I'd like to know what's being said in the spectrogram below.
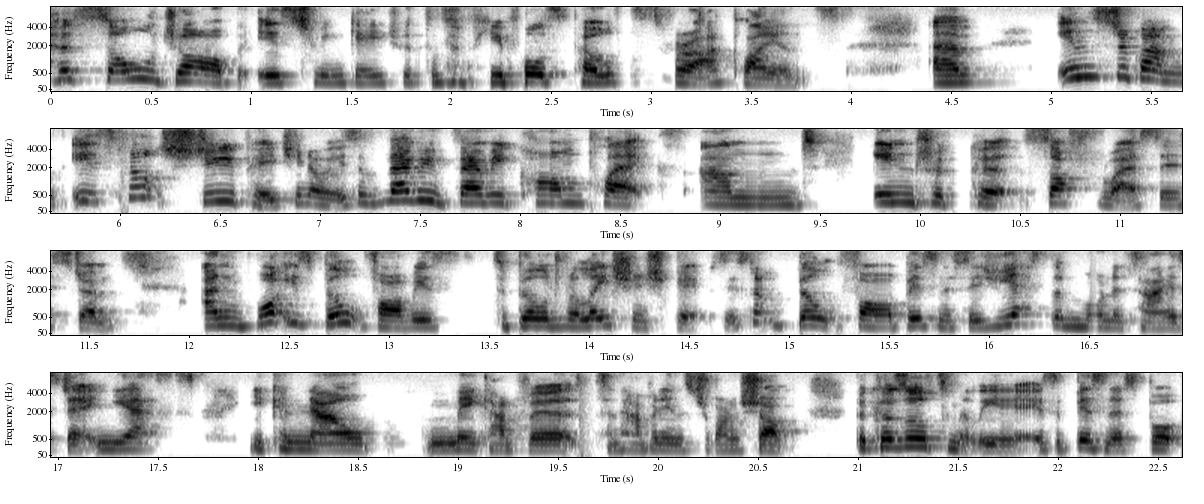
her sole job is to engage with other people's posts for our clients. Um, Instagram, it's not stupid, you know, it's a very, very complex and intricate software system. And what it's built for is to build relationships. It's not built for businesses. Yes, they've monetized it. And yes, you can now make adverts and have an Instagram shop because ultimately it is a business. But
